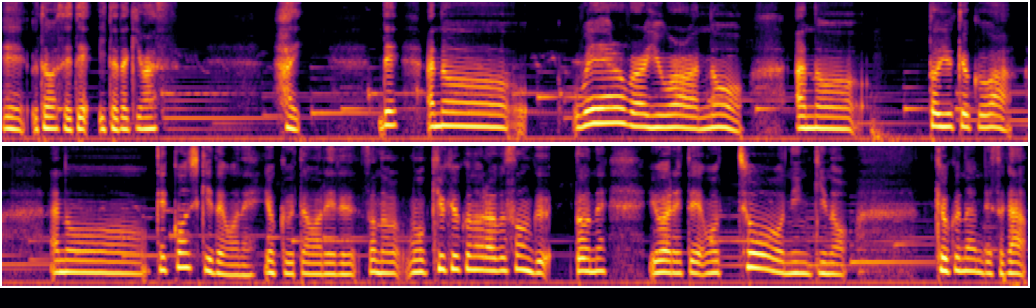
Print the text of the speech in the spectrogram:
えー、歌わせていただきます。はい。で、あのー、Wherever You Are の、あのー、という曲は、あのー、結婚式でもね、よく歌われる、その、もう究極のラブソングとね、言われて、もう超人気の曲なんですが、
